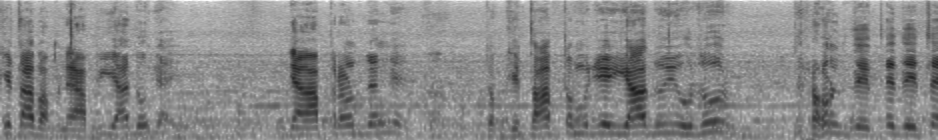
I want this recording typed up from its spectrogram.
किताब अपने आप ही याद हो जाए जब आप प्राउंड देंगे तो किताब तो मुझे याद हुई हुजूर। प्राउंड देते देते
